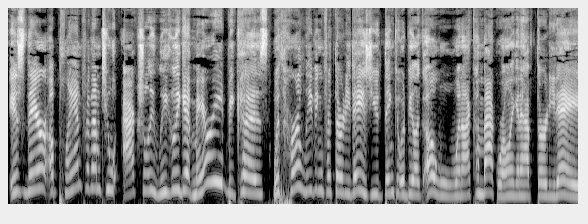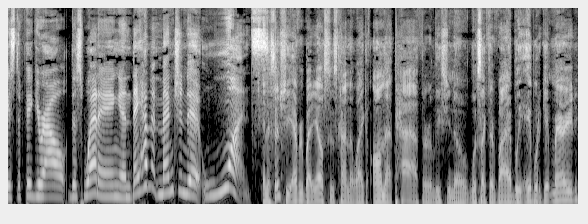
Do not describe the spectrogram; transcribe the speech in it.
is there a plan for them to actually legally get married? Because with her leaving for 30 days, you'd think it would be like, oh, well, when I come back, we're only going to have 30 days to figure out this wedding. And they haven't mentioned it once. And essentially everybody else who's kind of like on that path, or at least, you know, looks like they're viably able to get married,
